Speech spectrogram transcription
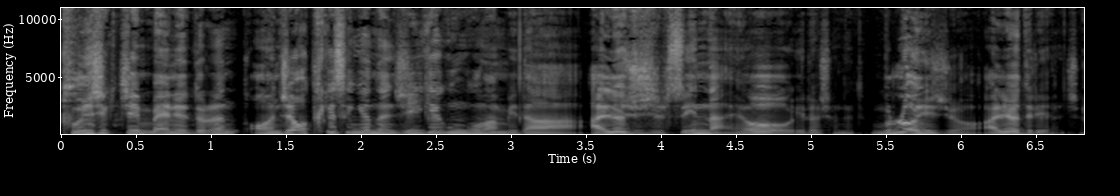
분식집 메뉴들은 언제 어떻게 생겼는지 이게 궁금합니다. 알려주실 수 있나요? 이러셨는데 물론이죠. 알려드려야죠.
